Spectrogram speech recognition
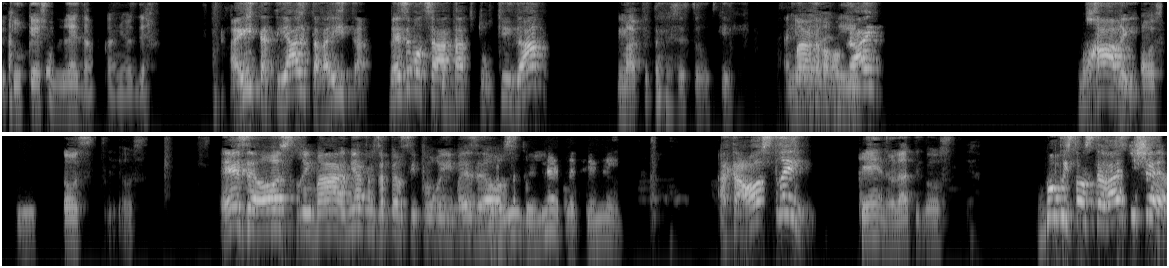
בטורקיה יש מלא דווקא, אני יודע. היית, טיילת, ראית. באיזה מוצא אתה? טורקי גם? מה פתאום זה טורקי? מה, אתה מרוקאי? בוכרי. אוסטרי, אוסטרי, אוסטרי. איזה אוסטרי, מה, מי אתה מספר סיפורים? איזה לא, לא, אוסטרי? באמת, רציני. אתה אוסטרי? כן, נולדתי באוסטריה. Du bist Österreicher.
